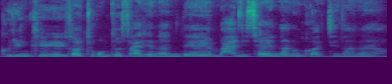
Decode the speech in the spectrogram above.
그린키위가 조금 더 싸긴 한데 많이 차이 나는 것 같진 않아요.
